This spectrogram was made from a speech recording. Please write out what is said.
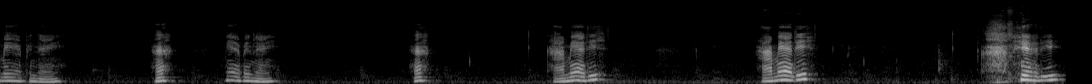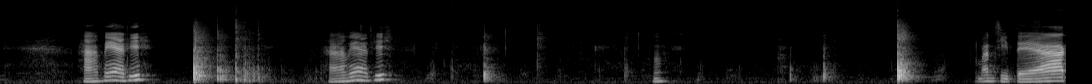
แม่ไปไหน ฮะ แม่ไปไหน ฮะ หาแม่ดิ หาแม่ดิ หาแม่ดิ หาแม่ดิ หาแม่ดิมันสีแตก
